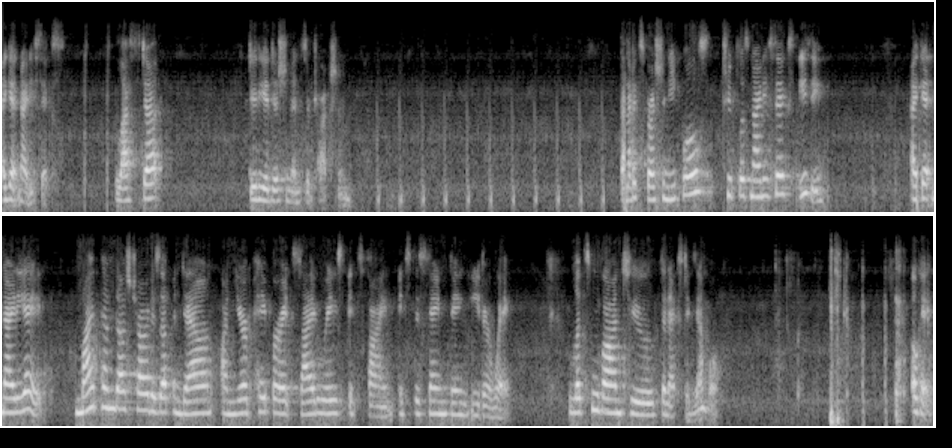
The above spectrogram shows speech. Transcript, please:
I get 96. Last step, do the addition and subtraction. That expression equals 2 plus 96, easy. I get 98. My PEMDAS chart is up and down. On your paper, it's sideways. It's fine. It's the same thing either way. Let's move on to the next example. Okay,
